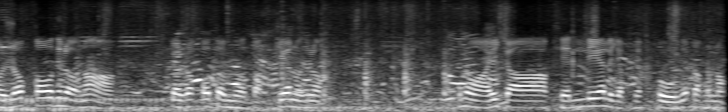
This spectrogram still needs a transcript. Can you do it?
Mua rốt cô thế lộ nó. Cho rốt cô tôi mua tọt kia nó thế lộ cái nó ấy cho khiến lia là dọc dọc tù nhất trong nó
